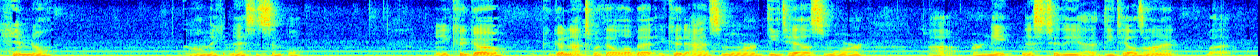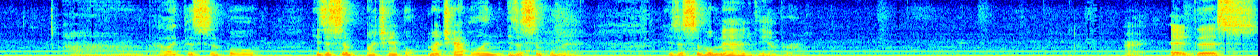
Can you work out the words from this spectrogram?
hymnal. I'll make it nice and simple. And you could go could go nuts with it a little bit. You could add some more details, some more uh, ornateness to the uh, details on it. But uh, I like this simple. He's a simple. My chapel. My chaplain is a simple man. He's a simple man of the emperor. All right. Edit this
